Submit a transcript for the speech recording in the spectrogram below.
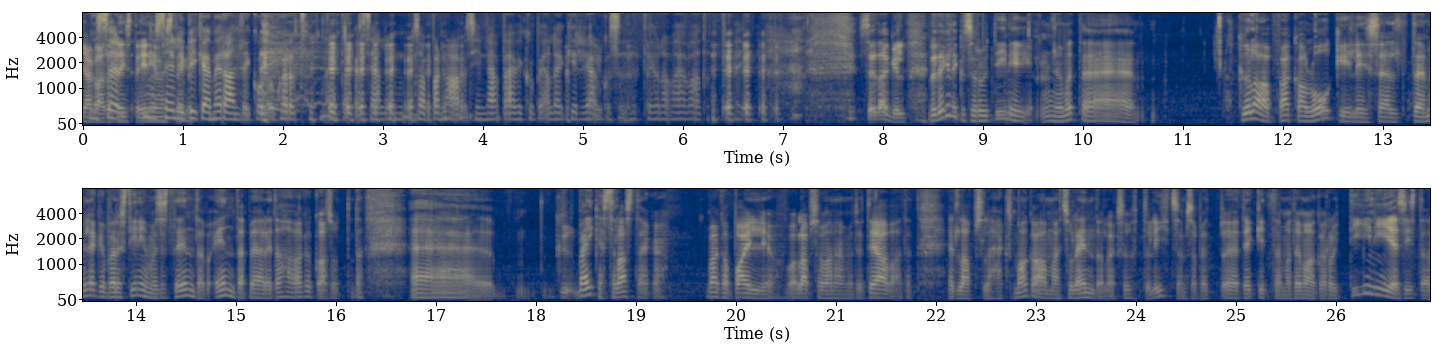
jagada no see, teiste inimestega. see oli pigem erandlik olukord, et aga seal on, saab panna sinna päeviku peale kirja alguses, et ei ole vaja vaadata seda küll, no tegelikult see rutiini mõte kõlab väga loogiliselt, millegipärast inimesed enda, enda peale ei taha väga kasutada äh,. väikeste lastega väga palju lapsevanemad ju teavad, et, et laps läheks magama, et sul endal oleks õhtu lihtsam, sa pead äh, tekitama temaga rutiini ja siis ta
